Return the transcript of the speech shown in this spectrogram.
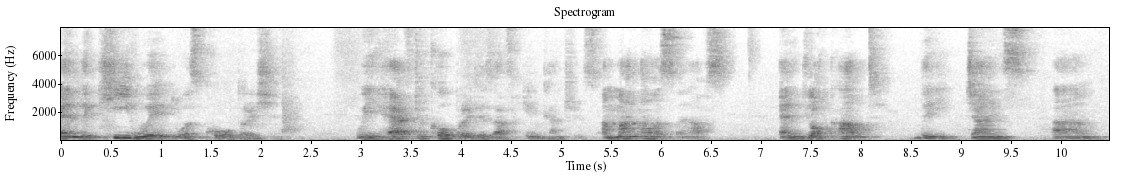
And the key word was cooperation. We have to cooperate as African countries among ourselves and block out the giants, um,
